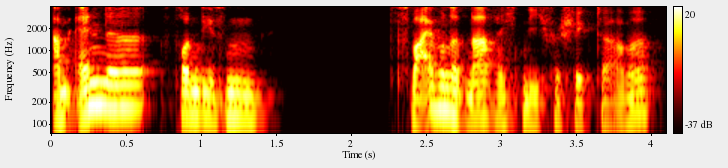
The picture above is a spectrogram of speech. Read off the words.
am Ende von diesen 200 Nachrichten, die ich verschickt habe,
